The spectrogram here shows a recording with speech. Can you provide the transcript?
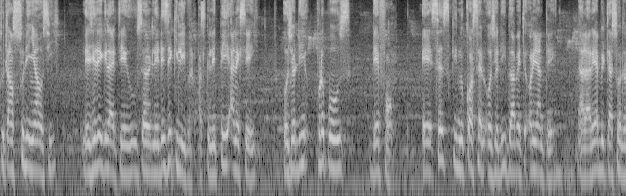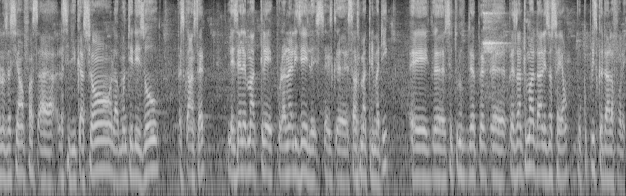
tout en soulignant aussi les irrégularités ou les déséquilibres, parce que les pays annexés aujourd'hui proposent des fonds et ce qui nous concerne aujourd'hui doivent être orientés dans la réhabilitation de nos océans face à l'acidification, la montée des eaux, parce qu'en fait, les éléments clés pour analyser les euh, changements climatiques euh, se trouvent euh, présentement dans les océans, beaucoup plus que dans la forêt.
